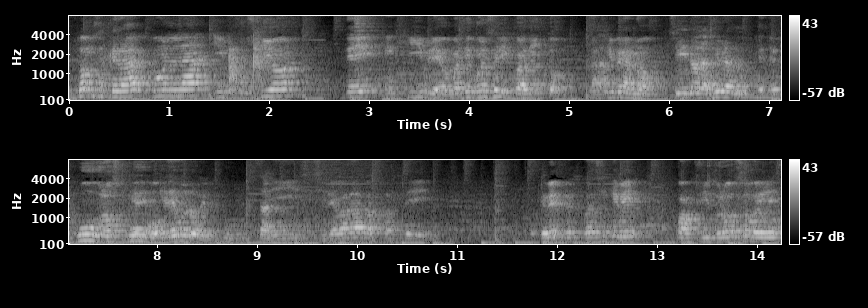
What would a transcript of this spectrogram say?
Nos vamos a quedar con la infusión de jengibre, o más bien con ese licuadito. La Ah. fibra no. Sí, no, la fibra no. El jugo, los Que- jugos. Queremos lo del jugo. Sí, sí, sí, le va a dar bastante. Porque ve- así que ve cuán fibroso es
